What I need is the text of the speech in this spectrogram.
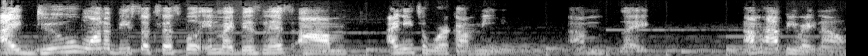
I do want to be successful in my business. Um, I need to work on me. I'm like, I'm happy right now.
